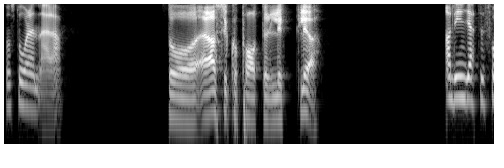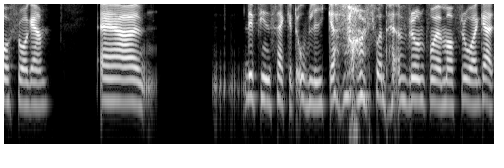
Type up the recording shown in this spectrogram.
som står en nära. Så är psykopater lyckliga? Ja det är en jättesvår fråga. Eh, det finns säkert olika svar på den beroende på vem man frågar.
